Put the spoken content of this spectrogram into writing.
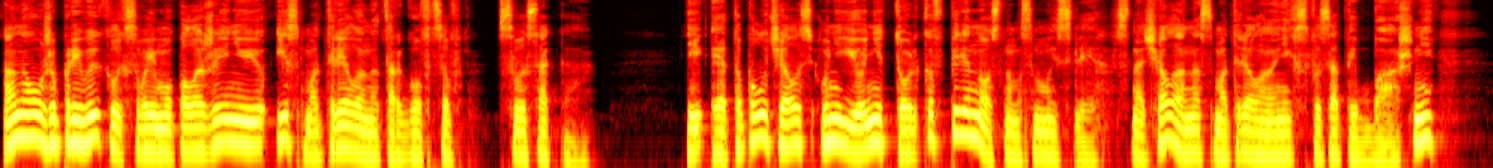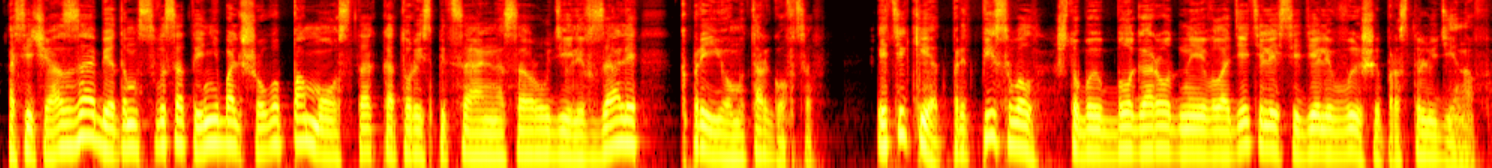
Она уже привыкла к своему положению и смотрела на торговцев свысока. И это получалось у нее не только в переносном смысле. Сначала она смотрела на них с высоты башни, а сейчас за обедом с высоты небольшого помоста, который специально соорудили в зале к приему торговцев. Этикет предписывал, чтобы благородные владетели сидели выше простолюдинов.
